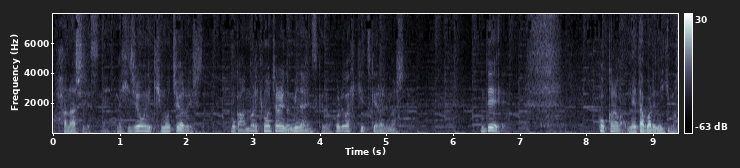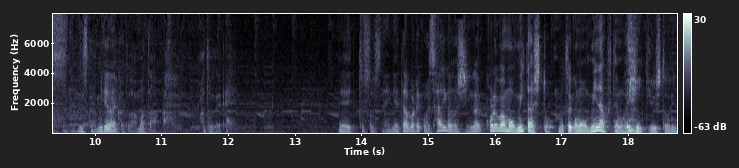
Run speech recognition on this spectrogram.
話ですね、まあ、非常に気持ち悪いし僕あんまり気持ち悪いの見ないんですけどこれは引きつけられましたね。でここからはネタバレに行きます。ですから見てない方はまた後で。え、っとそうですね。ネタバレこれ最後のシーンがこれはもう見た人それかもう見なくてもいいっていう人に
